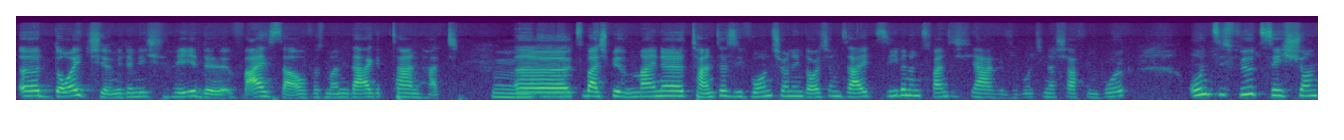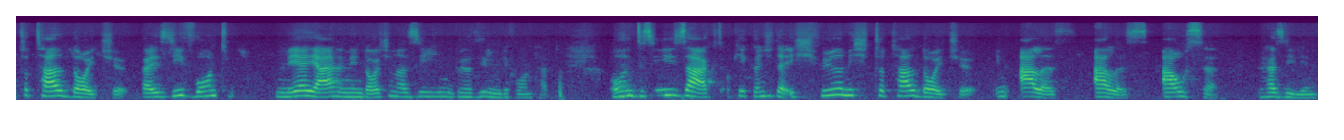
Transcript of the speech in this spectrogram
äh, Deutsche, mit dem ich rede, weiß auch, was man da getan hat. Hm. Äh, zum Beispiel meine Tante, sie wohnt schon in Deutschland seit 27 Jahren. Sie wohnt in Aschaffenburg und sie fühlt sich schon total Deutsche, weil sie wohnt mehr Jahre in Deutschland, als sie in Brasilien gewohnt hat. Und sie sagt, okay, Conchita, ich fühle mich total Deutsche in alles, alles, außer Brasilien,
